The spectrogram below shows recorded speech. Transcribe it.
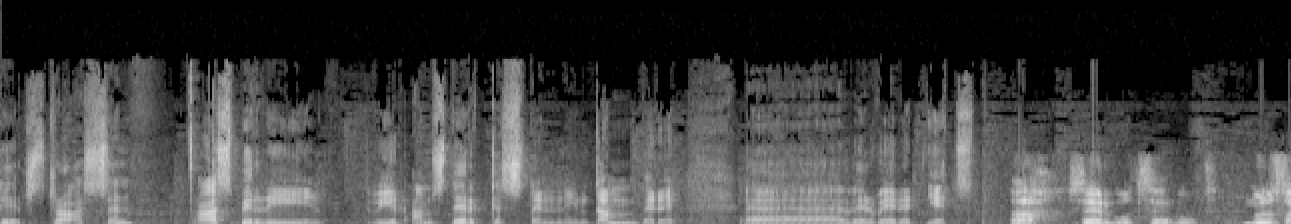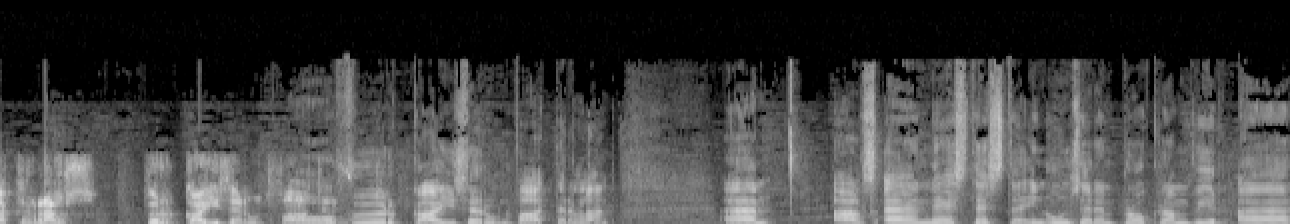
der Straßen. Aspirin wird am stärksten in Tampere. Äh, wer wäre jetzt? Ah, sehr gut, sehr gut. Müllsack raus! Für Kaiser und Vater! Oh, für Kaiser und Vaterland. Ähm, als äh, nächstes in unserem Programm wird äh,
